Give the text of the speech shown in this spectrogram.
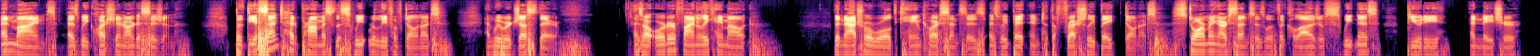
and minds as we questioned our decision. But the ascent had promised the sweet relief of donuts, and we were just there. As our order finally came out, the natural world came to our senses as we bit into the freshly baked donuts, storming our senses with a collage of sweetness, beauty, and nature,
